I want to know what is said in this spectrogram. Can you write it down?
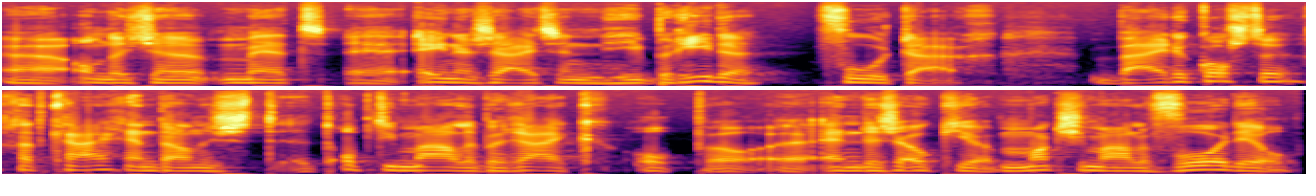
Uh, omdat je met uh, enerzijds een hybride voertuig beide kosten gaat krijgen. En dan is het, het optimale bereik op uh, en dus ook je maximale voordeel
